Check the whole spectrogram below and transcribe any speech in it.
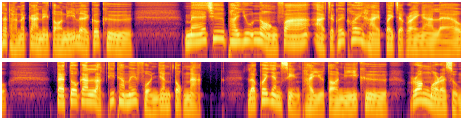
สถานการณ์ในตอนนี้เลยก็คือ แม้ชื่อพายุหนองฟ้าอาจจะค่อยๆ หายไปจากรายงานแล้ว แต่ตัวการหลักที่ทำให้ฝนยังตกหนัก แล้วก็ยังเสี่ยงภัยอยู่ตอนนี้คือ ร่องมรสุม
